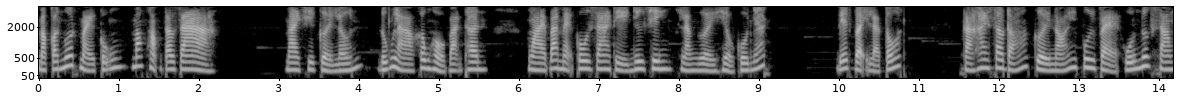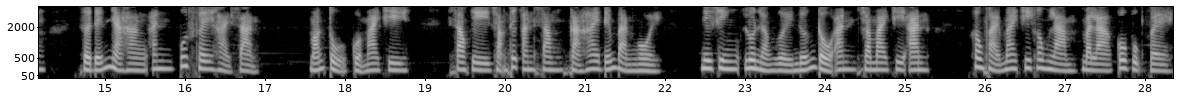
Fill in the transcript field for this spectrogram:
Mà có nuốt mày cũng móc họng tao ra à? Mai Chi cười lớn, đúng là không hổ bạn thân. Ngoài ba mẹ cô ra thì Như Trinh là người hiểu cô nhất. Biết vậy là tốt. Cả hai sau đó cười nói vui vẻ uống nước xong, rồi đến nhà hàng ăn buffet hải sản. Món tủ của Mai Chi. Sau khi chọn thức ăn xong, cả hai đến bàn ngồi. Như Trinh luôn là người nướng đồ ăn cho Mai Chi ăn. Không phải Mai Chi không làm mà là cô vụng về.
